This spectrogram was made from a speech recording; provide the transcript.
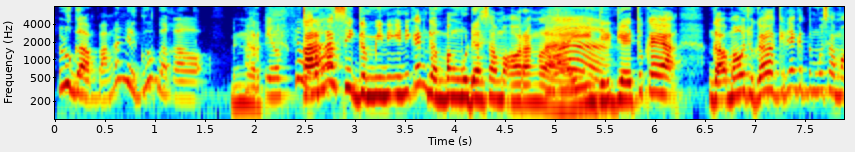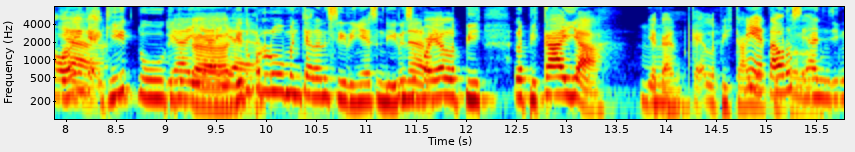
lu gampangan ya gue bakal Bener. ah, Karena lah. si Gemini ini kan gampang mudah sama orang lain. Ah. Jadi dia itu kayak nggak mau juga akhirnya ketemu sama orang Ya. yang kayak gitu, gitu Ya, kan. ya, ya. Dia tuh perlu men-challenge dirinya sendiri Bener. supaya lebih lebih kaya. Ya kan? Kayak lebih kaya. nih gitu Taurus si loh. anjing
